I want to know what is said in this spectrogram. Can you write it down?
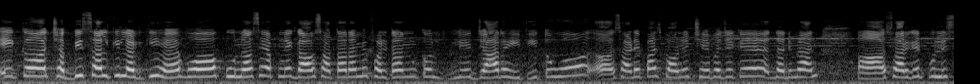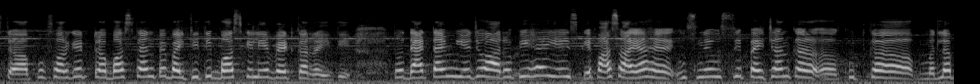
एक छब्बीस साल की लड़की है वो पूना से अपने गांव सातारा में फल्टन को लिए जा रही थी तो वो साढ़े पाँच पौने छः बजे के दरमियान Swargate police Swargate bus stand पे बैठी थी बस के लिए वेट कर रही थी। तो दैट टाइम ये जो आरोपी है, ये इसके पास आया है। उसने उससे पहचान कर खुद का मतलब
